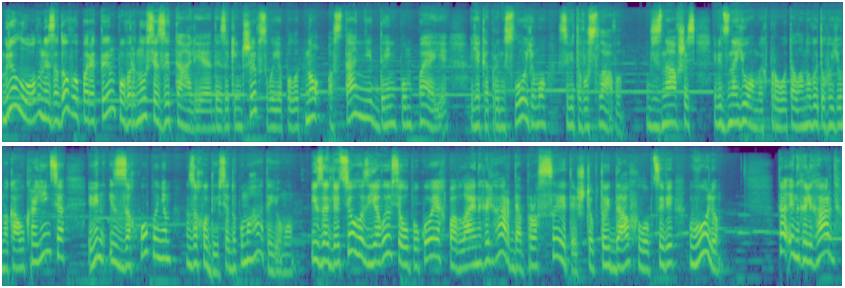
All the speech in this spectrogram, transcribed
Брюлов незадовго перед тим повернувся з Італії, де закінчив своє полотно Останній день Помпеї, яке принесло йому світову славу. Дізнавшись від знайомих про талановитого юнака українця, він із захопленням заходився допомагати йому. І задля цього з'явився у покоях Павла Енгельгарда просити, щоб той дав хлопцеві волю. Та Енгельгард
